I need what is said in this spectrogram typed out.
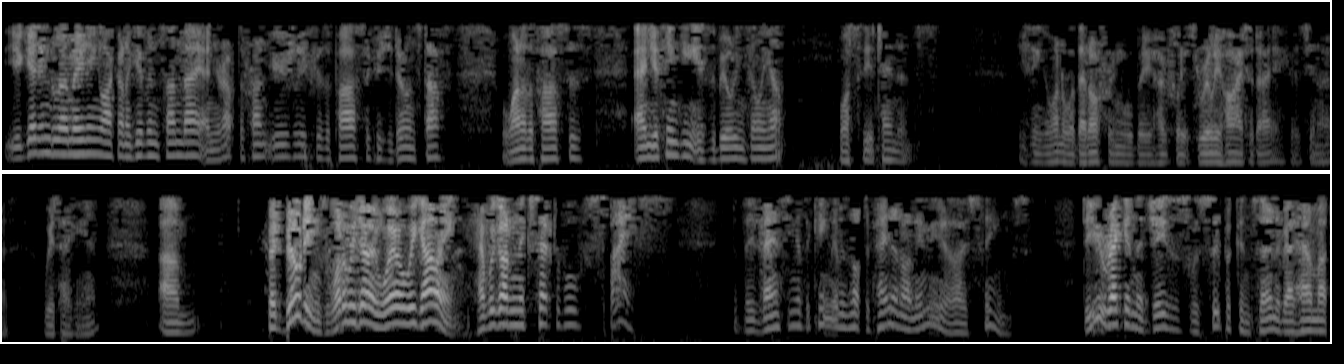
You get into a meeting like on a given Sunday, and you're up the front usually if you're the pastor because you're doing stuff, or one of the pastors, and you're thinking, is the building filling up? What's the attendance? You think, I wonder what that offering will be. Hopefully it's really high today because, you know, we're taking it. Um, but buildings, what are we doing? Where are we going? Have we got an acceptable space? But the advancing of the kingdom is not dependent on any of those things. Do you reckon that Jesus was super concerned about how much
